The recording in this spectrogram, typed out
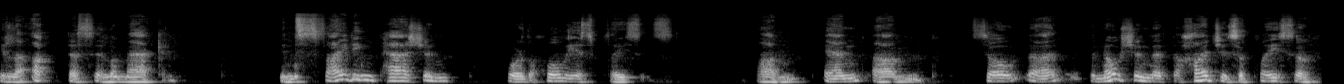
ila Akdas el inciting passion for the holiest places. Um, and um, so uh, the notion that the Hajj is a place of,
